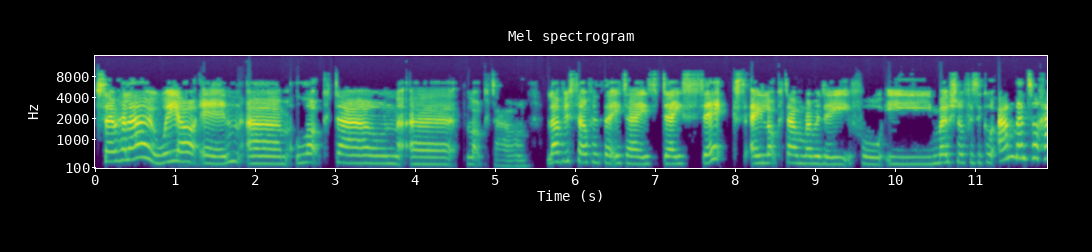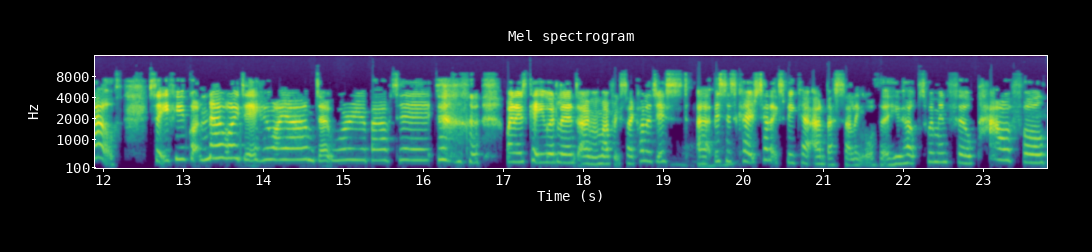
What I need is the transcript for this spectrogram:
So, hello, we are in um, lockdown. Uh, lockdown. Love yourself in 30 days, day six, a lockdown remedy for emotional, physical, and mental health. So, if you've got no idea who I am, don't worry about it. My name is Katie Woodland. I'm a maverick psychologist, uh, business coach, TEDx speaker, and best selling author who helps women feel powerful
